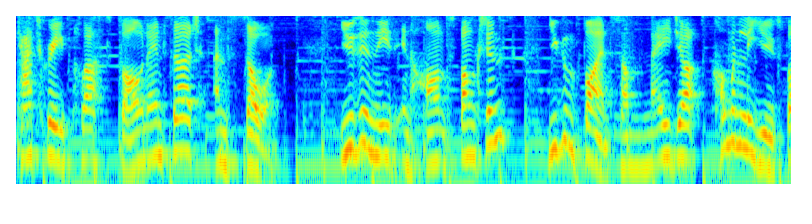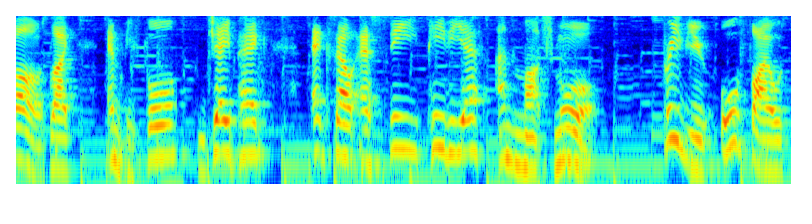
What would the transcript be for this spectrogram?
category plus file name search, and so on. Using these enhanced functions, you can find some major commonly used files like MP4, JPEG, XLSC, PDF, and much more. Preview all files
